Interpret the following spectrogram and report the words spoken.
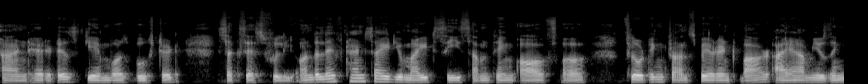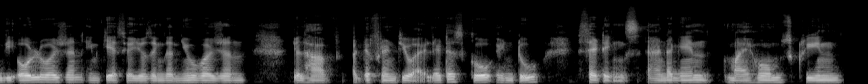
and here it is game was boosted successfully. On the left hand side you might see something of a floating transparent bar. I am using the old version. In case you're using the new version you'll have a different ui let us go into settings. And again my home screen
